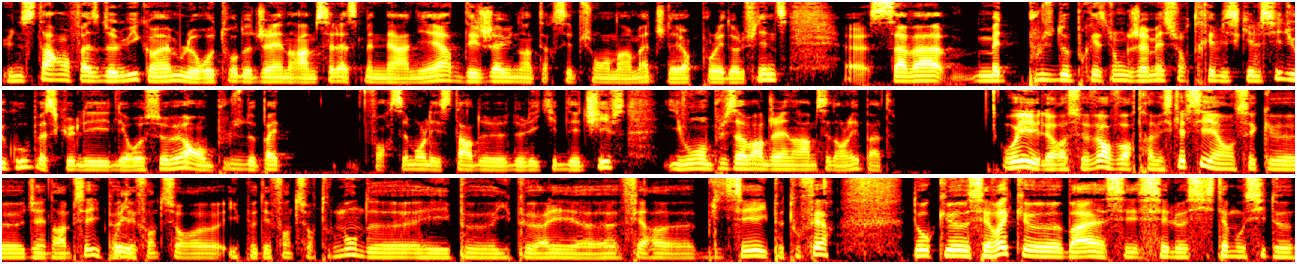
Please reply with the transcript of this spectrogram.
Une star en face de lui quand même, le retour de Jalen Ramsey la semaine dernière, déjà une interception en un match d'ailleurs pour les Dolphins. Euh, ça va mettre plus de pression que jamais sur Travis Kelsey du coup, parce que les, les receveurs, en plus de pas être forcément les stars de, de l'équipe des Chiefs, ils vont en plus avoir Jalen Ramsey dans les pattes. Oui, les receveurs, voire Travis Kelsey. Hein. On sait que Jane Ramsey, il peut défendre sur, euh, il peut défendre sur tout le monde euh, et il peut, il peut aller euh, faire blitzer, il peut tout faire. Donc c'est vrai que bah, c'est le système aussi de,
